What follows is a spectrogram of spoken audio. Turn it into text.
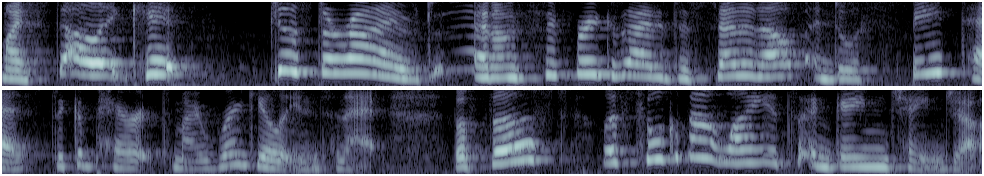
My Starlink kit just arrived and I'm super excited to set it up and do a speed test to compare it to my regular internet. But first, let's talk about why it's a game changer.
